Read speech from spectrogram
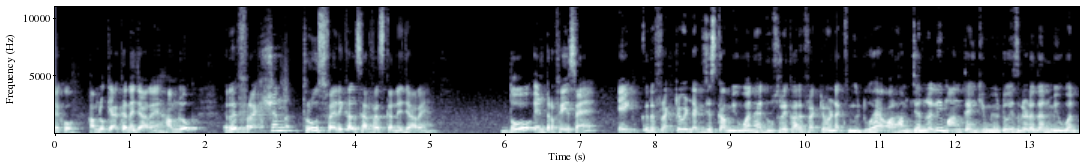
देखो, हम लोग क्या करने जा रहे हैं? हम लोग रिफ्रैक्शन थ्रू स्फेरिकल सरफेस करने जा रहे हैं। दो इंटरफेस हैं, एक रिफ्रैक्टिव इंडेक्स जिसका म्यू वन है, दूसरे का रिफ्रैक्टिव इंडेक्स म्यू टू है, और हम जनरली मानते हैं कि mu two is greater than mu one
